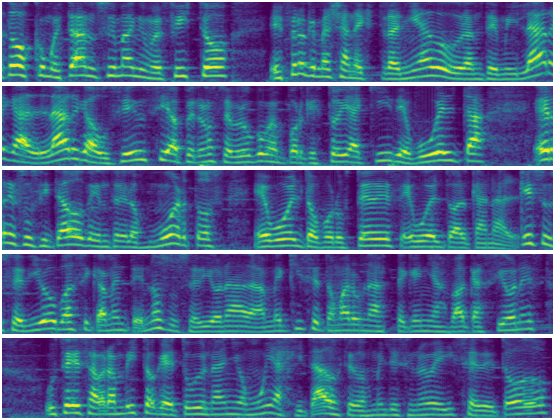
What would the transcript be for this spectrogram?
a todos, ¿cómo están? Soy Magnum Mephisto. Espero que me hayan extrañado durante mi larga, larga ausencia, pero no se preocupen porque estoy aquí de vuelta. He resucitado de entre los muertos, he vuelto por ustedes, he vuelto al canal. ¿Qué sucedió? Básicamente no sucedió nada. Me quise tomar unas pequeñas vacaciones. Ustedes habrán visto que tuve un año muy agitado, este 2019 hice de todo.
